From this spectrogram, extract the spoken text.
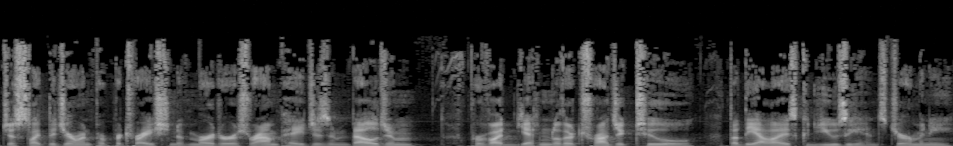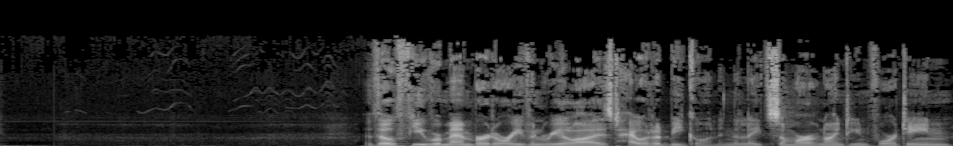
just like the German perpetration of murderous rampages in Belgium provided yet another tragic tool that the Allies could use against Germany. Though few remembered or even realised how it had begun in the late summer of 1914,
